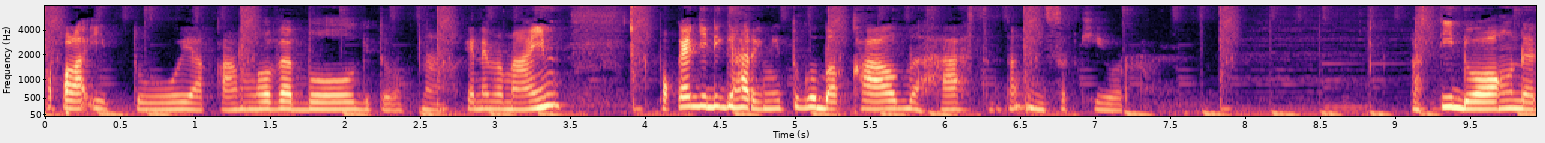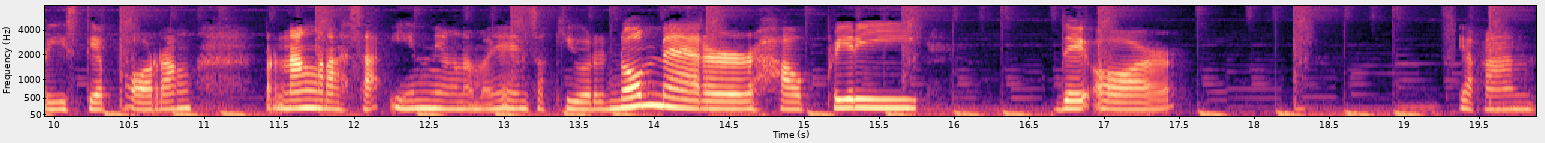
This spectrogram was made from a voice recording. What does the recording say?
apalah itu ya kan lovable gitu. Nah kayaknya bermain pokoknya jadi hari ini tuh gue bakal bahas tentang insecure. Pasti dong dari setiap orang pernah ngerasain yang namanya insecure. No matter how pretty they are ya kan?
